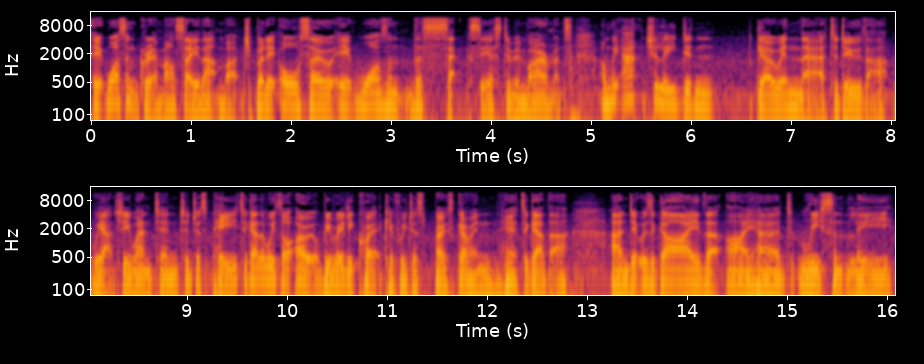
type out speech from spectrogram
It wasn't grim. I'll say that much. But it also it wasn't the sexiest of environments. And we actually didn't go in there to do that. We actually went in to just pee together. We thought, oh, it would be really quick if we just both go in here together. And it was a guy that I had recently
